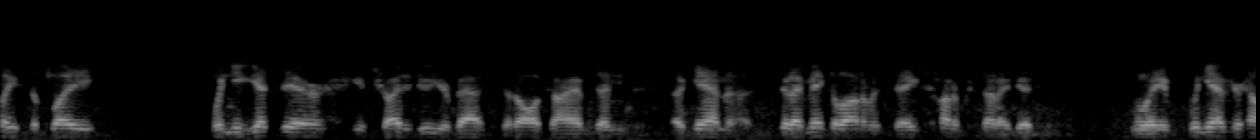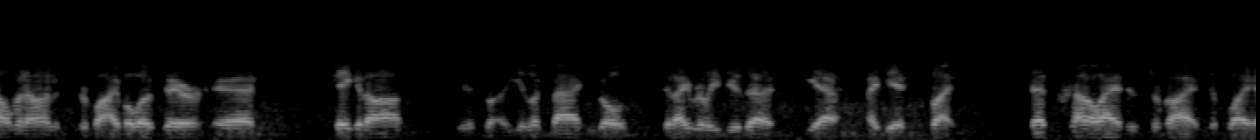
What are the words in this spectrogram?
place to play. When you get there, you try to do your best at all times. And again, uh, did I make a lot of mistakes? Hundred percent, I did. When you, when you have your helmet on, it's survival out there, and take it off. It's, you look back and go, "Did I really do that?" Yeah, I did. But that's how I had to survive to play.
